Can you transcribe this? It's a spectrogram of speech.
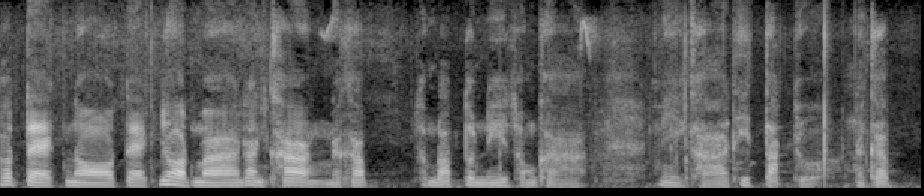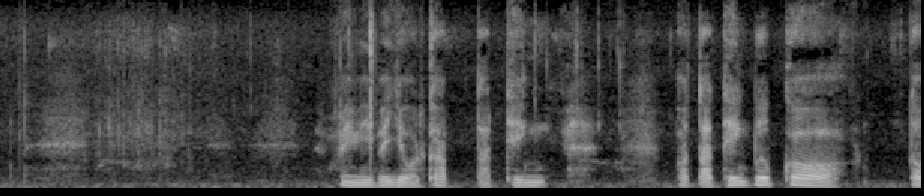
ก็แตกหน่อแตกยอดมาด้านข้างนะครับสำหรับต้นนี้สองขานี่ขาที่ตัดอยู่นะครับ ไม่มีประโยชน์ครับตัดทิ้ง พอตัดทิ้งปุ๊บก็โต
